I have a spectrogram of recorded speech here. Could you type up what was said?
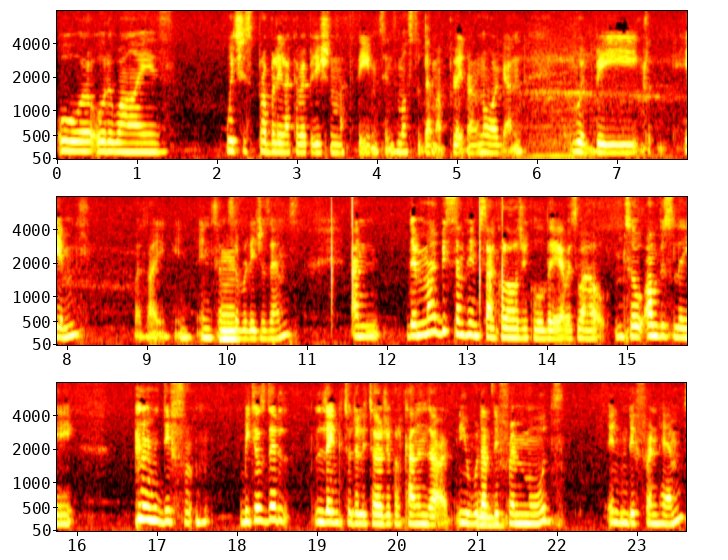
or otherwise which is probably like a repetition of a theme since most of them are played on an organ, would be hymns, but like in, in sense of Mm. religious hymns. And there might be something psychological there as well. So obviously, different because they're linked to the liturgical calendar, you would have Mm. different moods in different hymns.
